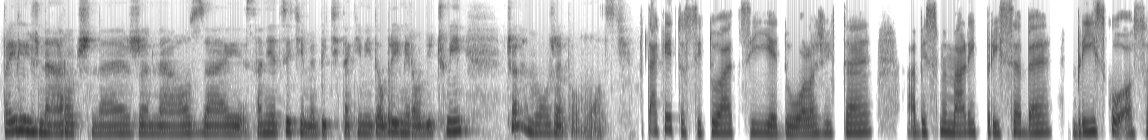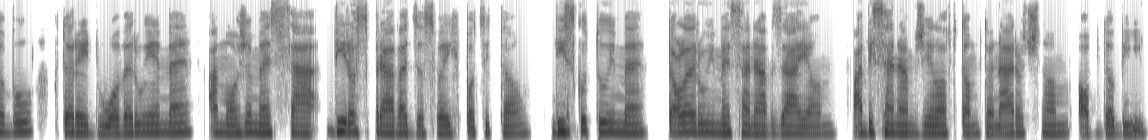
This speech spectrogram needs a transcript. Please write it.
príliš náročné, že naozaj sa necítime byť takými dobrými rodičmi, čo nám môže pomôcť. V takejto situácii je dôležité, aby sme mali pri sebe blízku osobu, ktorej dôverujeme a môžeme sa vyrozprávať zo svojich pocitov. Diskutujme, tolerujme sa navzájom, aby sa nám žilo v tomto náročnom období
